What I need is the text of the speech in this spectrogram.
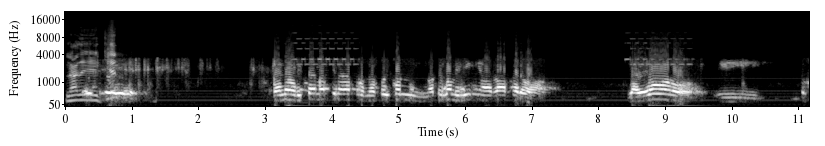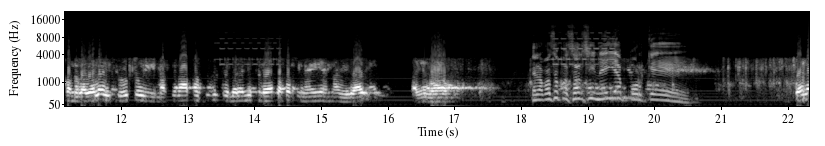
¿La de quién? Bueno, ahorita más que nada, pues no estoy con, no tengo a mi niña, ¿verdad? Pero la veo y pues, cuando la veo la disfruto y más que nada, pues es el primer año que le voy a pasar sin ella en Navidad y año nuevo. Te la vas a pasar sin ella porque... Bueno,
